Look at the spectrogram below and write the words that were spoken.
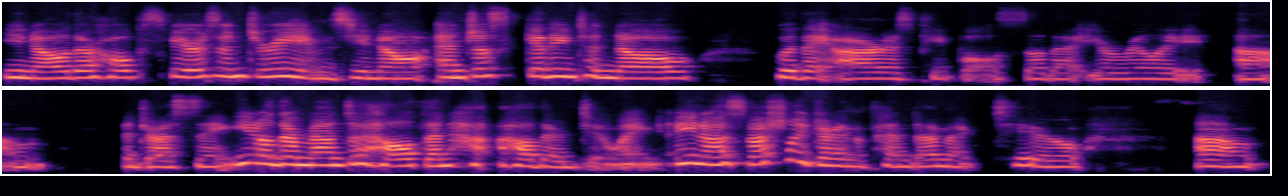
you know, their hopes, fears, and dreams. You know, and just getting to know who they are as people, so that you're really um, addressing, you know, their mental health and h- how they're doing. You know, especially during the pandemic too. Um,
